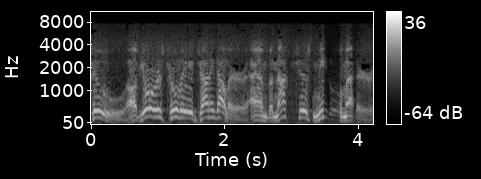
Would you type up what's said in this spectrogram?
Two of yours truly, Johnny Dollar, and the Noxious Needle Matter.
